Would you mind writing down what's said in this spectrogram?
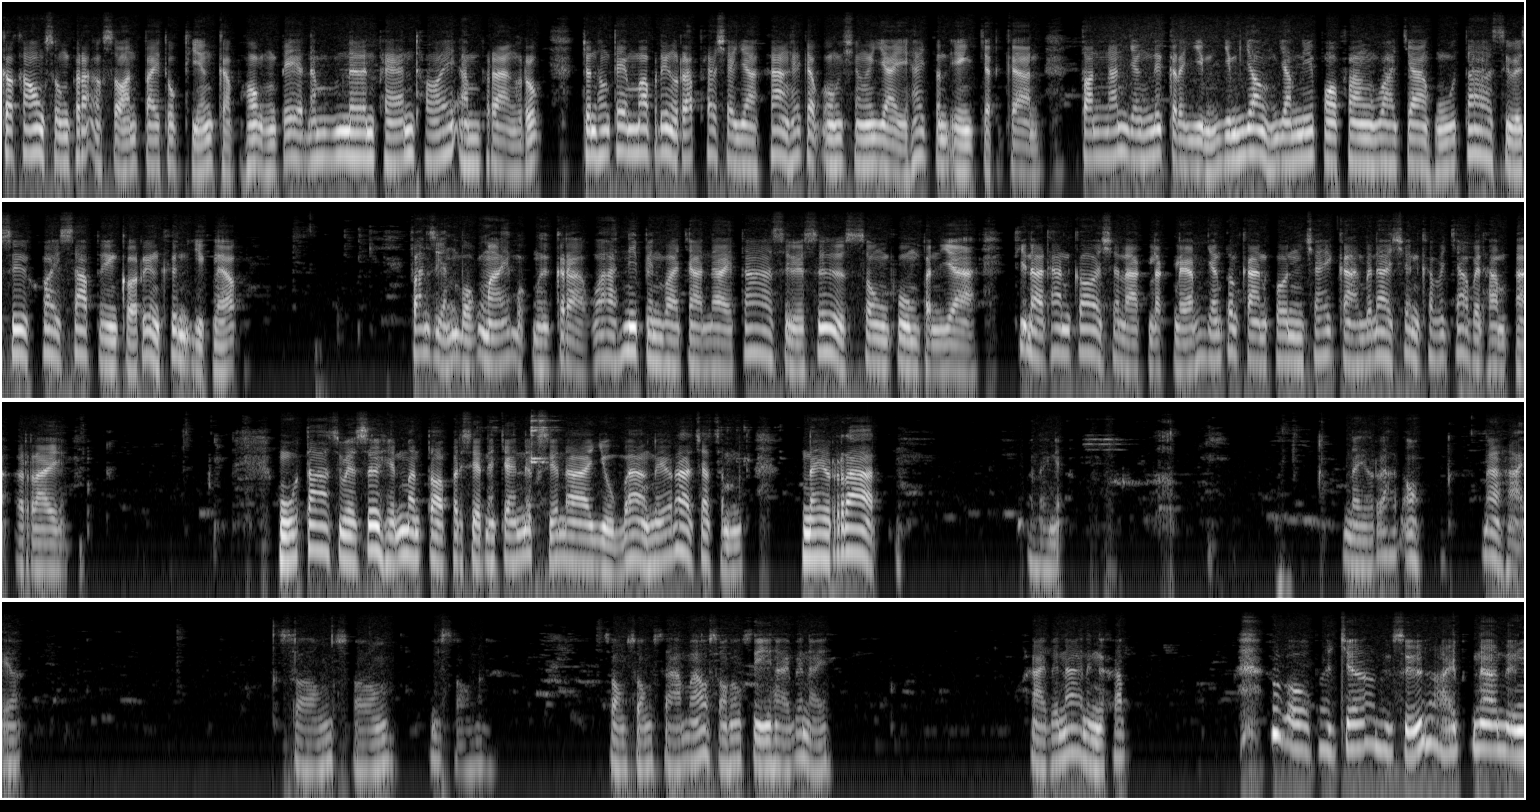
ก็เข้าห้องทรงพระอักษรไปถกเถียงกับฮ่องเต้ดำเนินแผนถอยอำพรางรุก จนฮ่องเต้มอบเรื่องรับพระชายาข้างให้กับองค์ชิงใหญ่ให้ตนเองจัดการตอนนั้นยังนึกกระยิมยิ้มย่องยำนี้พอฟังวาจาหูต้าเสือซื่อค่อยทราบตัวเองก่อเรื่องขึ้นอีกแล้ว ฟันเสียนบกไม้บกมือกล่าวว่านี่เป็นวาจานายต้าเสือซื่อทรงภูมิปัญญา ที่นาท่านก็ฉลากหลักแหลมยังต้องการคนใช้การไม่ได้เช่นข้าพเจ้าไปทำอะไรหูต้าสเวเซอร์เห็นมันตอบปฏิเสธในใจนึกเสียดายอยู่บ้างในราชสำในราชอะไรเนี่ย ในราชอ๋อหน้าหายอะ สองสองนี่สองสองสองสามเอ้าสองสองสี่หายไปไหน หายไปหน้าหนึ่งครับ โอ้พระเจ้าหนังสือหายไปหน้าหนึ่ง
